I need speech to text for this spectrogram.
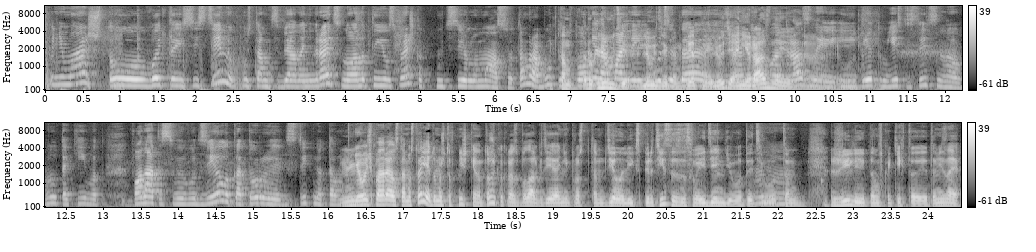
ты понимаешь, что в этой системе, пусть там тебе она не нравится, но она, ты ее воспринимаешь как какую-то серую массу, а там работают там вполне люди, нормальные люди, люди конкретные да, люди, они, они разные. разные, да, и вот. при этом есть действительно, ну, такие вот фанаты своего дела, которые действительно там... Мне очень понравилась там история, я думаю, что в книжке она тоже как раз была, где они просто там делали экспертизы за свои свои деньги вот эти mm-hmm. вот, там жили там в каких-то, там, не знаю,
